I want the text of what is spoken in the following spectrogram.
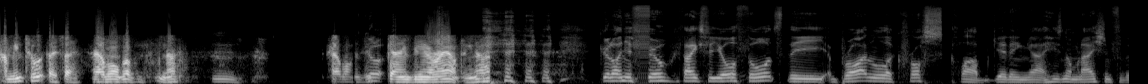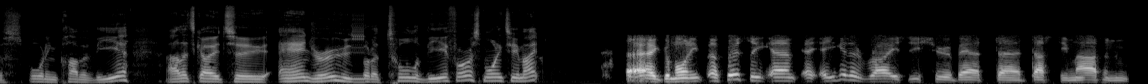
come into it, they say, "How long have you know? Mm. How long has this Good. game been around?" You know. Good on you, Phil. Thanks for your thoughts. The Brighton Lacrosse Club getting uh, his nomination for the Sporting Club of the Year. Uh, let's go to Andrew, who's got a Tool of the Year for us. Morning to you, mate. Uh, good morning. Uh, firstly, um, are you going to raise the issue about uh, Dusty Martin,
